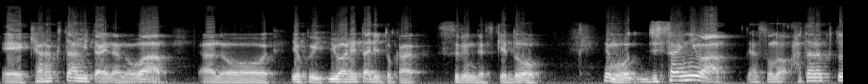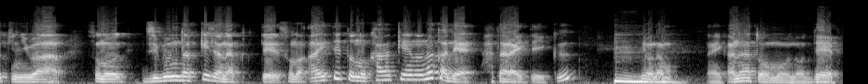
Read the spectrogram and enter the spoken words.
えー、キャラクターみたいなのは、あのー、よく言われたりとかするんですけど、でも実際には、その働くときには、その自分だけじゃなくて、その相手との関係の中で働いていくようなものないかなと思うので、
